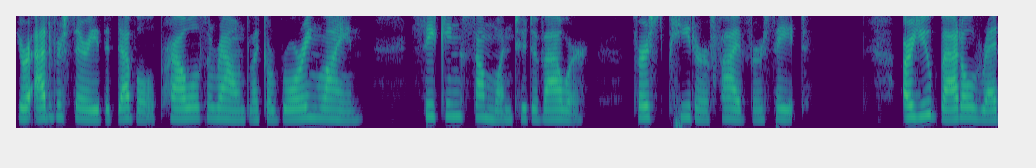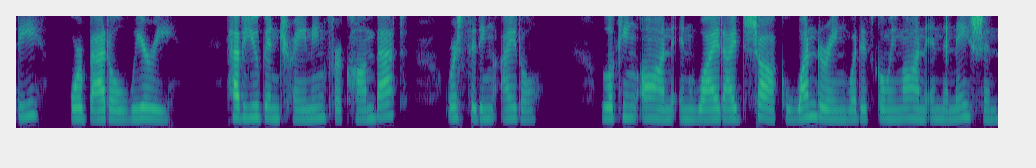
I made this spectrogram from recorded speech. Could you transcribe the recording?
your adversary, the devil, prowls around like a roaring lion, seeking someone to devour. 1 Peter 5, verse 8. Are you battle ready or battle weary? Have you been training for combat or sitting idle, looking on in wide eyed shock, wondering what is going on in the nation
